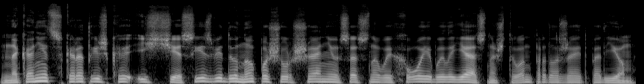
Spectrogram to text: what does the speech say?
Наконец коротышка исчез из виду, но по шуршанию сосновой хвои было ясно, что он продолжает подъем.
